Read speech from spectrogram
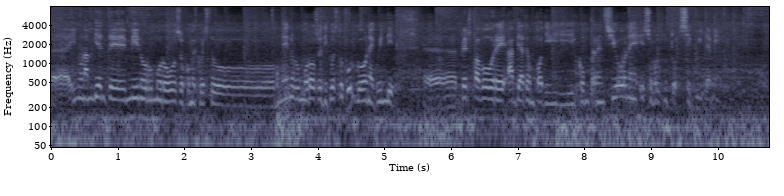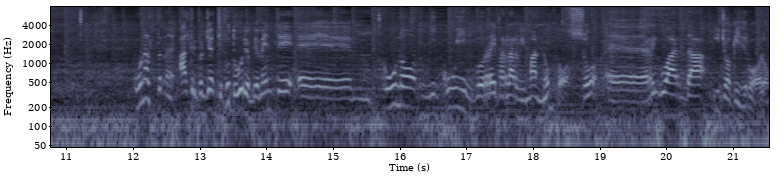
eh, in un ambiente meno rumoroso come questo meno rumoroso di questo furgone, quindi eh, per favore abbiate un po' di comprensione e soprattutto seguitemi. Alt- altri progetti futuri ovviamente ehm, uno di cui vorrei parlarvi ma non posso eh, riguarda i giochi di ruolo.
